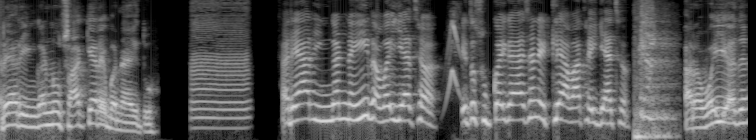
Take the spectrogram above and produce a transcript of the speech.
અરે આ રીંગણનું શાક ક્યારે બનાવ્યું તું? અરે આ રીંગણ નહીં રવૈયા છે. એ તો સુકાઈ ગયા છે ને એટલે આવા થઈ ગયા છે. આ રવૈયા છે?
